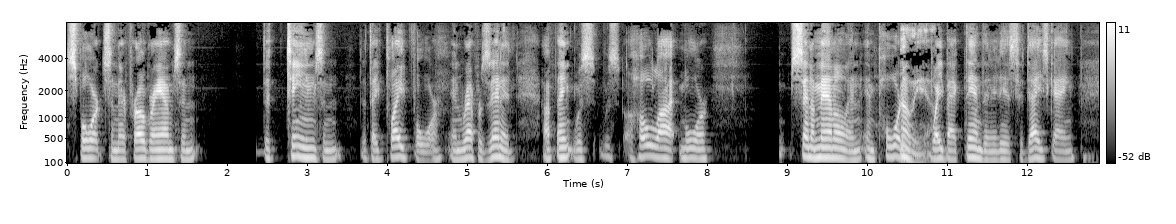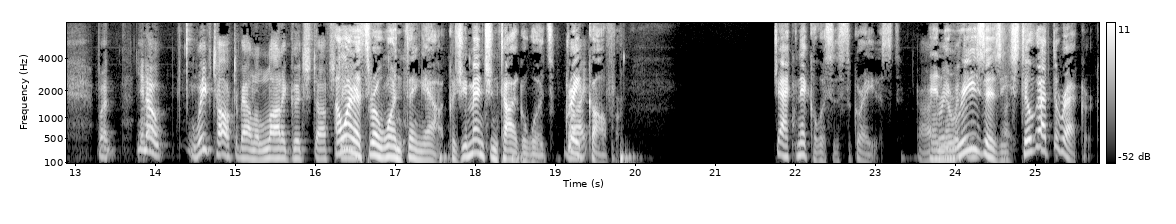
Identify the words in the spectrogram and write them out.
sports and their programs and the teams and that they played for and represented, I think was was a whole lot more sentimental and important Oh, yeah. way back then than it is today's game. But you know, we've talked about a lot of good stuff. I want to throw one thing out because you mentioned Tiger Woods, great Right. golfer. Jack Nicklaus is the greatest, I and the with you. reason is he still got the record.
